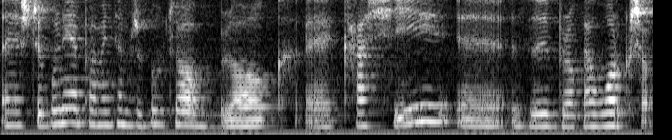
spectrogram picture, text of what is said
E, szczególnie pamiętam, że był to blog e, Kasi e, z bloga Workshop.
